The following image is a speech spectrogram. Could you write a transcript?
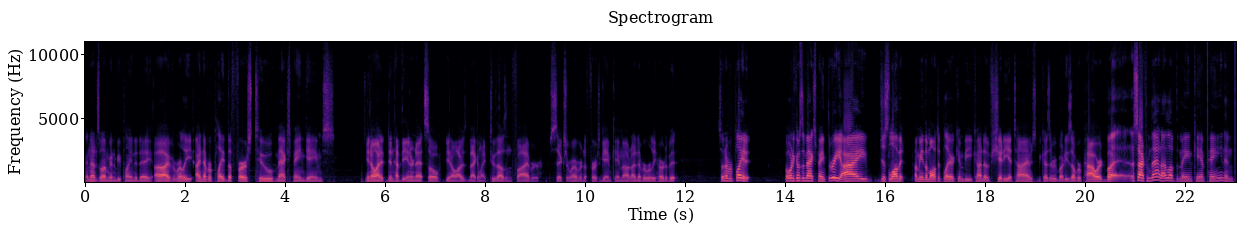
and that's what I'm going to be playing today. Uh, I haven't really, I never played the first two Max Payne games you know, I didn't have the internet, so you know, I was back in like 2005 or six or wherever the first game came out. I never really heard of it, so I never played it. But when it comes to Max Payne 3, I just love it. I mean, the multiplayer can be kind of shitty at times because everybody's overpowered, but aside from that, I love the main campaign, and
